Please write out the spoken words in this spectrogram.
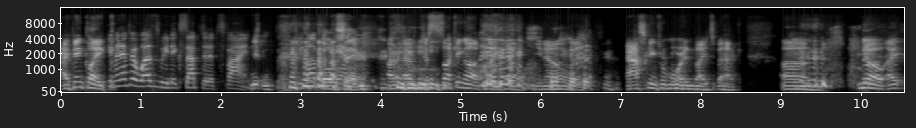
I think like Even if it was, we'd accept it. It's fine. Yeah, We love all the the. I'm, I'm just sucking up like hell, you know, like asking for more invites back. Um no, I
